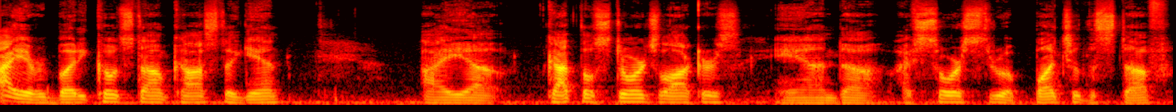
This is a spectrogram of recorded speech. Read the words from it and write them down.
Hi everybody, Coach Dom Costa again. I uh, got those storage lockers and uh, I've sourced through a bunch of the stuff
